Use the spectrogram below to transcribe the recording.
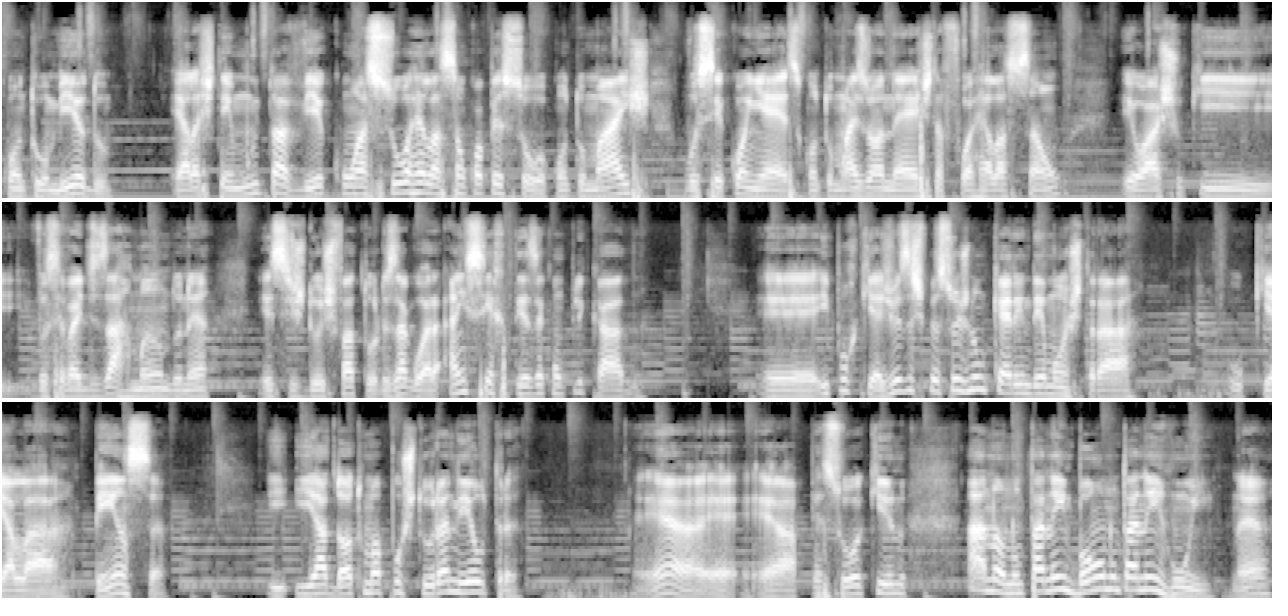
Quanto o medo, elas têm muito a ver com a sua relação com a pessoa. Quanto mais você conhece, quanto mais honesta for a relação, eu acho que você vai desarmando né, esses dois fatores. Agora, a incerteza é complicada. É, e por quê? Às vezes as pessoas não querem demonstrar o que ela pensa e, e adota uma postura neutra. É, é, é, a pessoa que. Ah, não, não está nem bom, não está nem ruim. Né?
